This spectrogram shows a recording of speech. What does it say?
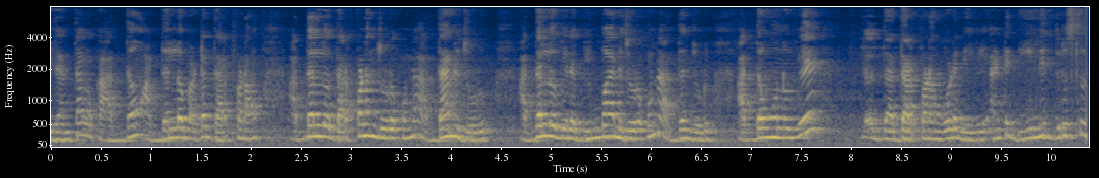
ఇదంతా ఒక అద్దం అద్దంలో పడ్డ దర్పణం. అద్దంలో దర్పణం చూడకుండా అద్దాన్ని చూడు. అద్దంలో విన బింబాన్ని చూడకుండా అద్దం చూడు. అద్దము నువ్వే దర్పణం కూడా నీవి. అంటే దీన్ని దృశ్య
